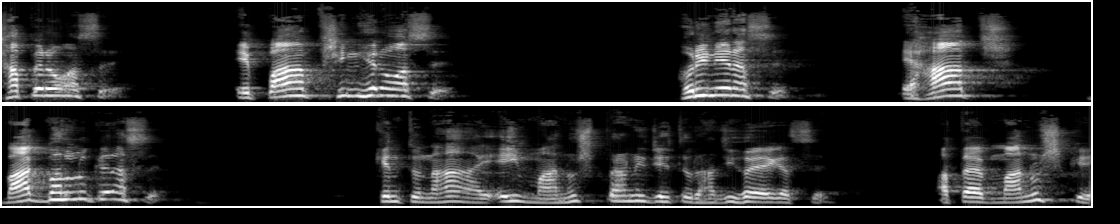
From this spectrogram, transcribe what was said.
সাপেরও আছে, এ পাপ সিংহেরও আছে, হরিণের আছে, এ হাত বাঘ ভাল্লুকের আছে। কিন্তু না, এই মানুষ প্রাণী যেহেতু রাজি হয়ে গেছে, অতএব মানুষকে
